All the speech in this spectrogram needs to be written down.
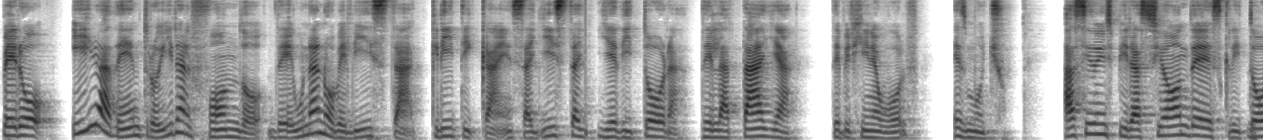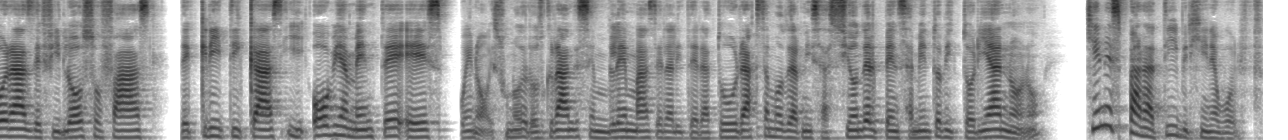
Pero ir adentro, ir al fondo de una novelista, crítica, ensayista y editora de la talla de Virginia Woolf es mucho. Ha sido inspiración de escritoras, de filósofas, críticas y obviamente es, bueno, es uno de los grandes emblemas de la literatura, esta modernización del pensamiento victoriano, ¿no? ¿Quién es para ti Virginia Woolf?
